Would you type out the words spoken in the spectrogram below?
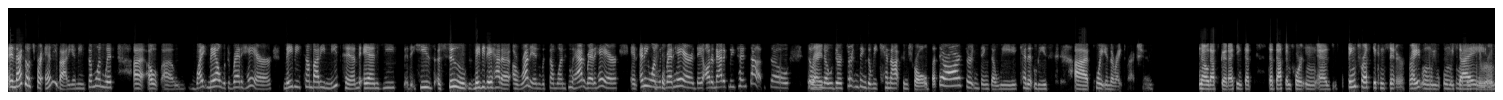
and that goes for anybody. I mean, someone with uh, a, a white male with red hair, maybe somebody meets him and he he's assumed maybe they had a, a run in with someone who had red hair, and anyone with red hair they automatically tense up. So so, right. you know, there are certain things that we cannot control, but there are certain things that we can at least uh, point in the right direction. No, that's good. I think that, that that's important as things for us to consider, right? When we when we step right. into the room.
